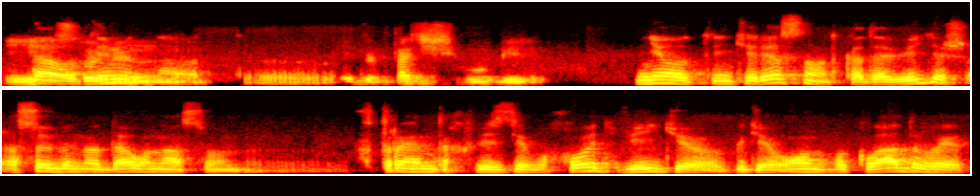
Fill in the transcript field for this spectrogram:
И да, вот именно. Вот, э, как Тачич его убили. Мне вот интересно, вот когда видишь, особенно, да, у нас он в трендах везде выходит, видео, где он выкладывает.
